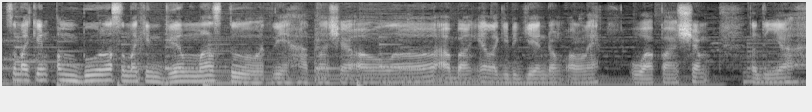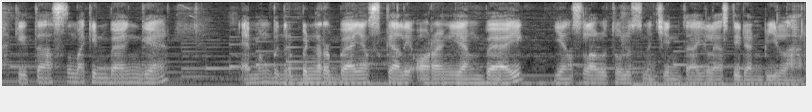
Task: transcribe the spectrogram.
Semakin embul, semakin gemas tuh. Lihat Masya Allah Abang El lagi digendong oleh Wapa Syam. Tentunya kita semakin bangga. Emang bener-bener banyak sekali orang yang baik Yang selalu tulus mencintai Lesti dan Bilar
